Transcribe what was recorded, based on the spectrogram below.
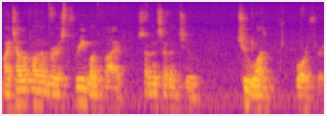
My telephone number is 315-772-2143.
